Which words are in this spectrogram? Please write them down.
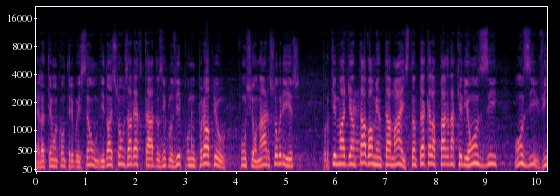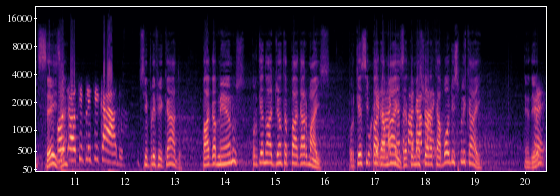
ela tem uma contribuição e nós fomos alertados, inclusive, por um próprio funcionário sobre isso. Porque não adiantava aumentar mais, tanto é que ela paga naquele 11, 11, 26, Ou, né? ou simplificado. Simplificado, paga menos, porque não adianta pagar mais. Porque se Porque pagar mais, é como a pagar senhora mais. acabou de explicar aí. Entendeu? É.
